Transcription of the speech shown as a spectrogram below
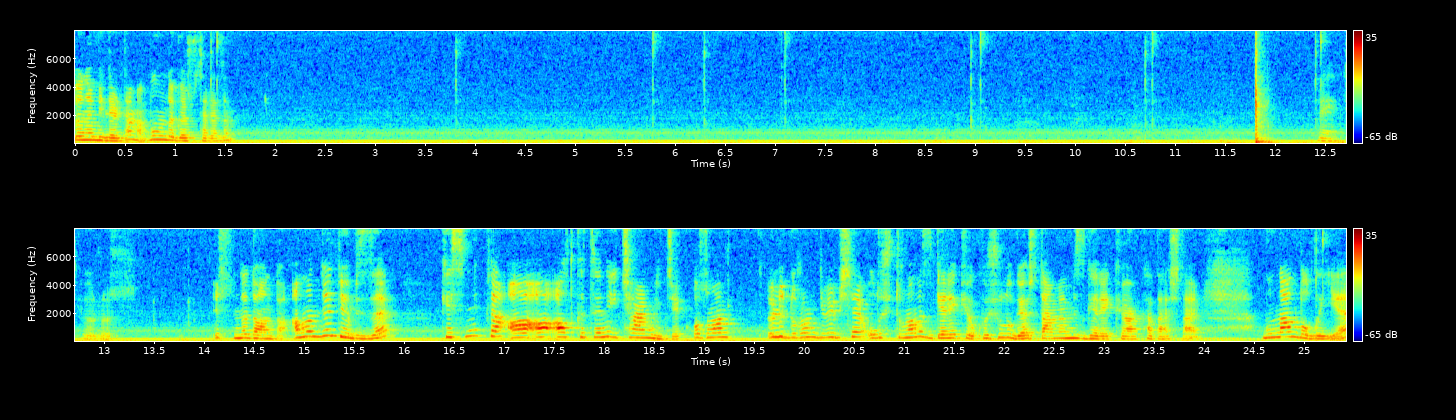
dönebilir değil mi? Bunu da gösterelim. B diyoruz. Üstünde döndü. Ama ne diyor bize? Kesinlikle AA alt katını içermeyecek. O zaman ölü durum gibi bir şey oluşturmamız gerekiyor. Koşulu göstermemiz gerekiyor arkadaşlar. Bundan dolayı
